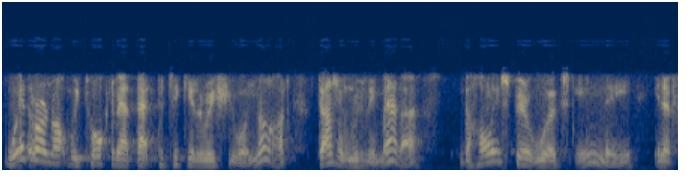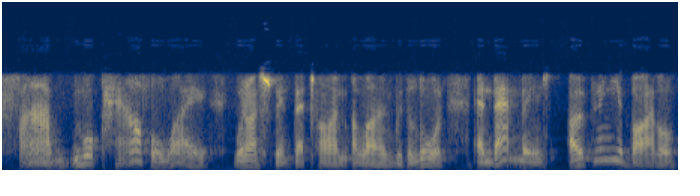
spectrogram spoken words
whether or not we talked about that particular issue or not doesn't really matter the Holy Spirit works in me in a far more powerful way when I spent that time alone with the Lord. And that means opening your Bible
